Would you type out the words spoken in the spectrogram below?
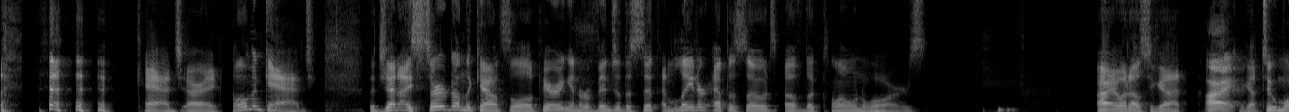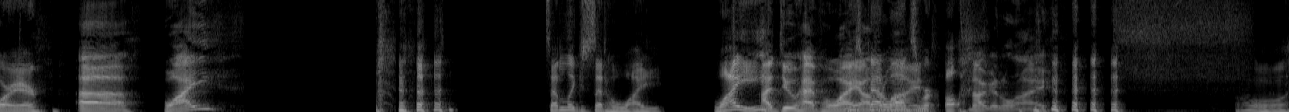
Cadge. All right. Coleman Cadge. The Jedi served on the council, appearing in Revenge of the Sith and later episodes of the Clone Wars. All right, what else you got? All right. We got two more here. Uh why? Sounded like you said Hawaii. Hawaii. I do have Hawaii These on the Padawans mind. were all- Not gonna lie. oh,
